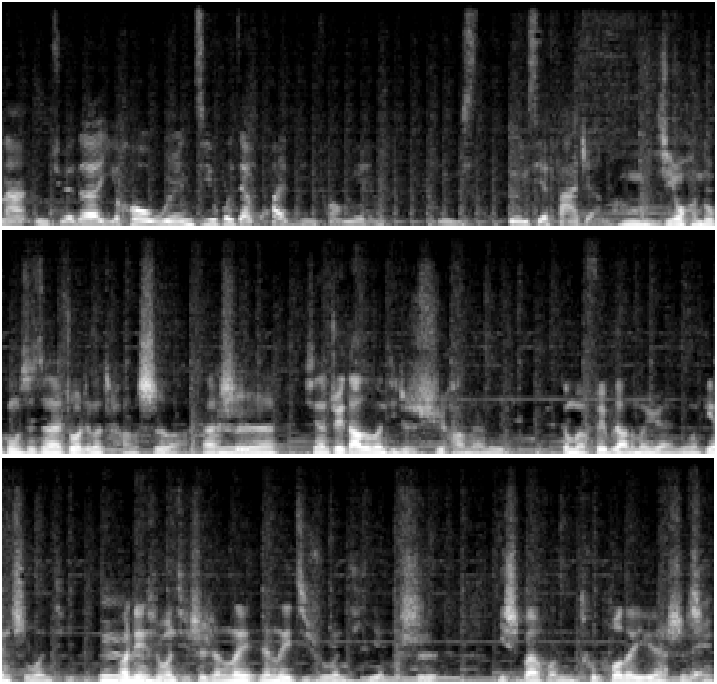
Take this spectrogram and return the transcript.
那你觉得以后无人机会在快递方面有一些有一些发展吗？嗯，已经有很多公司正在做这个尝试了，但嗯是现在最大的问题就是续航能力，根本飞不了那么远，因为电池问题。嗯而电池问题是人类人类技术问题，也不是一时半会能突破的一件事情。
